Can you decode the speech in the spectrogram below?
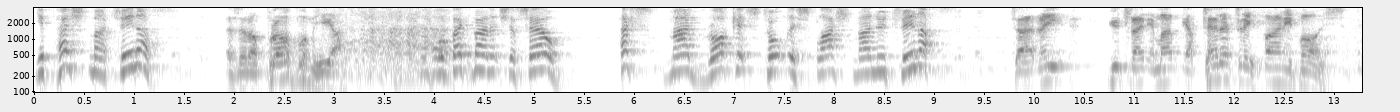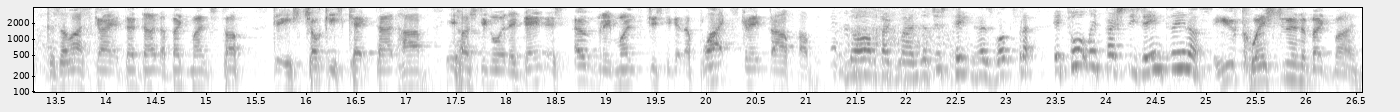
you pished my trainers. Is there a problem here? Oh, big man, it's yourself. This mad rocket's totally splashed my new trainers. Is that right? You trying to mark your territory, Fanny boys? Because the last guy that did that to big man's stuff, get his chuckies kicked that hard, he has to go to the dentist every month just to get the plaque scraped off him. No, big man, you're just taking his word for it. He totally pissed his own trainers. Are you questioning the big man?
